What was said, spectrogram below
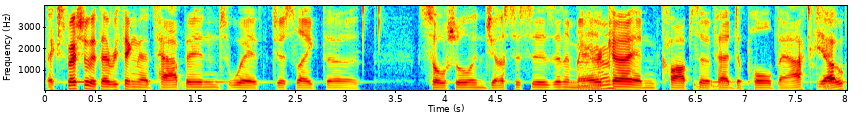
Especially with everything that's happened with just like the social injustices in America and cops have had to pull back too. Mm-hmm. Yep.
